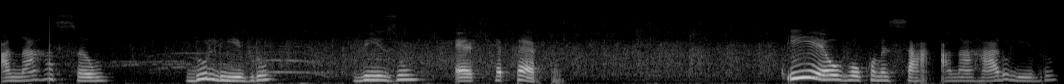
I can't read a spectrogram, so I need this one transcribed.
a narração do livro Visum et Repertum. E eu vou começar a narrar o livro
